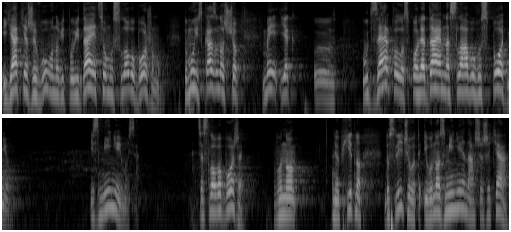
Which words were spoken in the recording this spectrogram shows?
і як я живу, воно відповідає цьому Слову Божому. Тому і сказано, що ми, як е, у дзеркало, споглядаємо на славу Господню і змінюємося. Це Слово Боже. Воно необхідно досліджувати, і воно змінює наше життя.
